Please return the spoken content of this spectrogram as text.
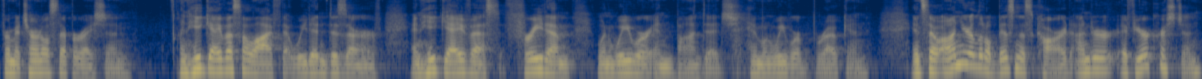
from eternal separation. And He gave us a life that we didn't deserve. And He gave us freedom when we were in bondage and when we were broken. And so, on your little business card, under, if you're a Christian,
